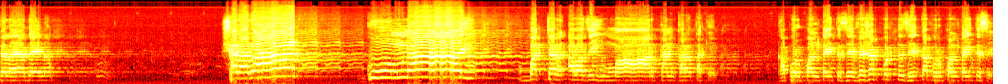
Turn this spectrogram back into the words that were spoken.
ফেলায়া দেয় না। সারা রাত ঘুম নাই বাচ্চার আওয়াজেই মার কান খারা থাকে। কাপড় পাল্টাইতেছে, পেশাব করতেছে, কাপড় পাল্টাইতেছে।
